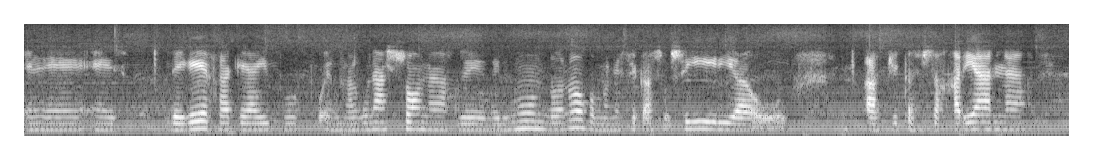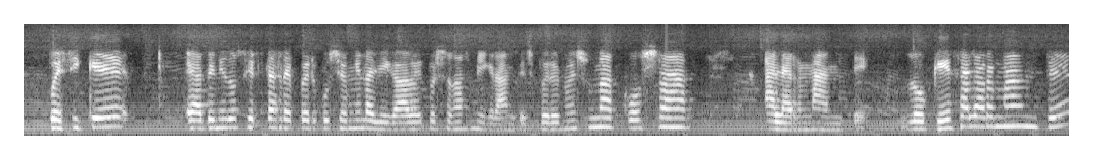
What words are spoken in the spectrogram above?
eh, de guerra que hay por- en algunas zonas de- del mundo, ¿no? como en este caso Siria o África subsahariana, pues sí que ha tenido cierta repercusión en la llegada de personas migrantes, pero no es una cosa alarmante. Lo que es alarmante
